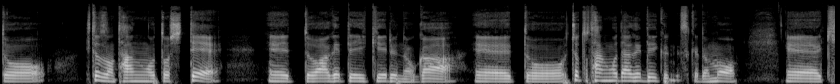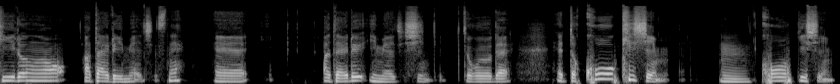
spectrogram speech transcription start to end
と、一つの単語として、えっ、と、上げていけるのが、えっ、と、ちょっと単語で上げていくんですけども、えー、黄色の与えるイメージですね。えー、与えるイメージ心理ってところで、えっと、好奇心、うん、好奇心。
